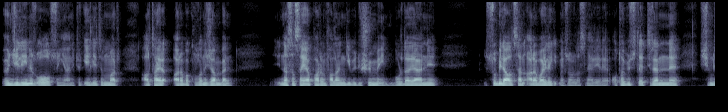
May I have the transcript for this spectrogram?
Önceliğiniz o olsun yani. Türk ehliyetim var. 6 ay araba kullanacağım ben. Nasılsa yaparım falan gibi düşünmeyin. Burada yani su bile alsan arabayla gitmek zorundasın her yere. Otobüsle, trenle. Şimdi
